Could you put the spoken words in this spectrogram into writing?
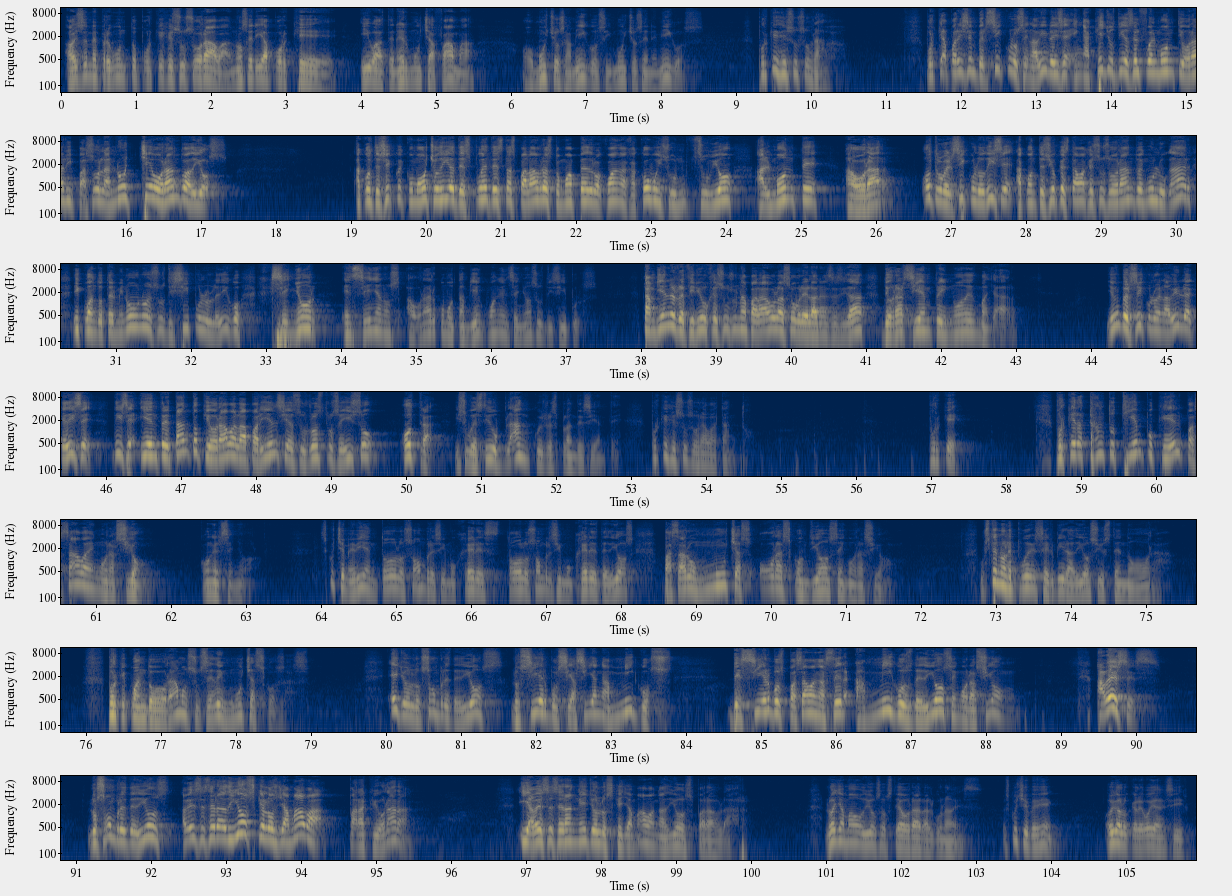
A veces me pregunto por qué Jesús oraba. ¿No sería porque iba a tener mucha fama o muchos amigos y muchos enemigos? ¿Por qué Jesús oraba? Porque aparecen versículos en la Biblia, dice, en aquellos días él fue al monte a orar y pasó la noche orando a Dios. Aconteció que como ocho días después de estas palabras tomó a Pedro, a Juan, a Jacobo y subió al monte a orar. Otro versículo dice, aconteció que estaba Jesús orando en un lugar y cuando terminó uno de sus discípulos le dijo, Señor, enséñanos a orar como también Juan enseñó a sus discípulos. También le refirió Jesús una parábola sobre la necesidad de orar siempre y no desmayar. Y hay un versículo en la Biblia que dice, dice, y entre tanto que oraba la apariencia de su rostro se hizo otra y su vestido blanco y resplandeciente. ¿Por qué Jesús oraba tanto? ¿Por qué? Porque era tanto tiempo que él pasaba en oración con el Señor. Escúcheme bien, todos los hombres y mujeres, todos los hombres y mujeres de Dios pasaron muchas horas con Dios en oración. Usted no le puede servir a Dios si usted no ora. Porque cuando oramos suceden muchas cosas. Ellos, los hombres de Dios, los siervos, se hacían amigos. De siervos pasaban a ser amigos de Dios en oración. A veces los hombres de Dios, a veces era Dios que los llamaba para que oraran. Y a veces eran ellos los que llamaban a Dios para hablar. ¿Lo ha llamado Dios a usted a orar alguna vez? Escúcheme bien. Oiga lo que le voy a decir.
